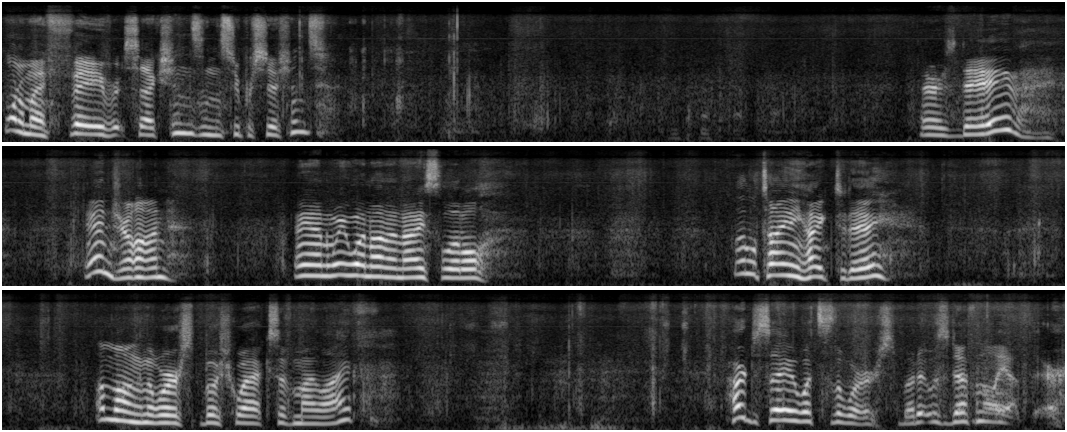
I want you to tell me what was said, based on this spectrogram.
One of my favorite sections in the superstitions. There's Dave and John. And we went on a nice little, little tiny hike today. Among the worst bushwhacks of my life. Hard to say what's the worst, but it was definitely up there.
